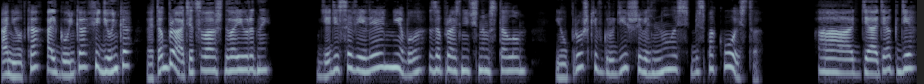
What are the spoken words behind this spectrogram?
Анютка, Альгунька, Федюнька — это братец ваш двоюродный. Дяди Савелия не было за праздничным столом, и у Прошки в груди шевельнулось беспокойство. «А дядя где?»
